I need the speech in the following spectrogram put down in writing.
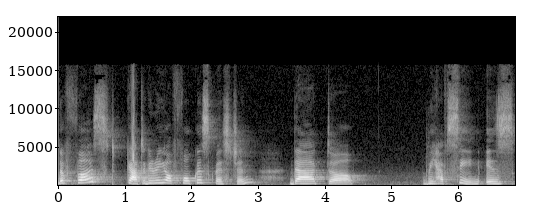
The first category of focus question that uh, we have seen is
